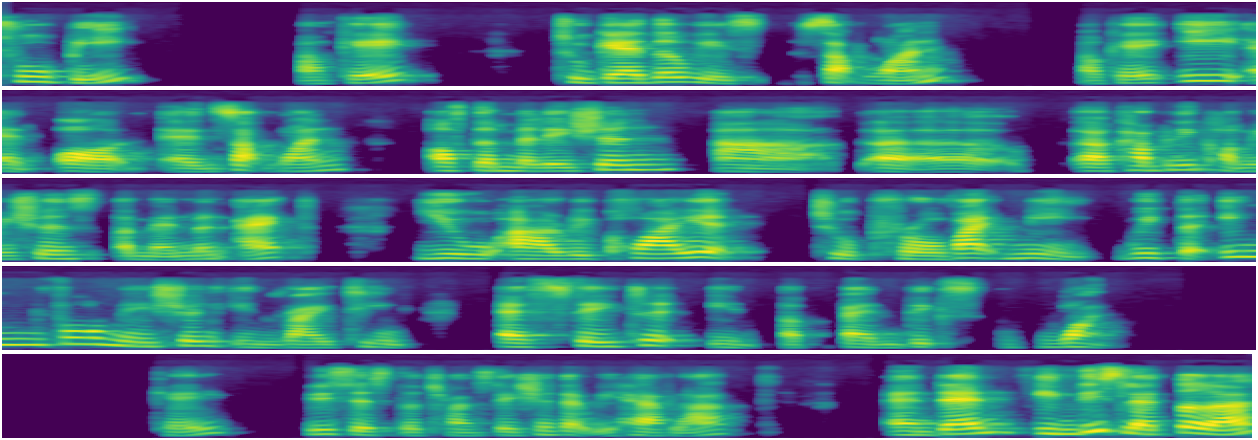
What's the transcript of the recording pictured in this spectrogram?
2B, okay, together with sub 1, okay, E and or and sub 1 of the Malaysian uh, uh, uh, Company Commissions Amendment Act, you are required to provide me with the information in writing as stated in Appendix 1. Okay, this is the translation that we have. Lah. And then in this letter, uh,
